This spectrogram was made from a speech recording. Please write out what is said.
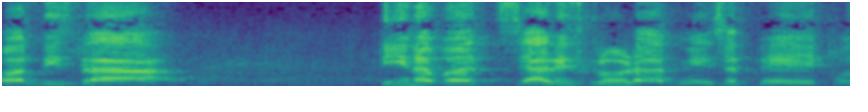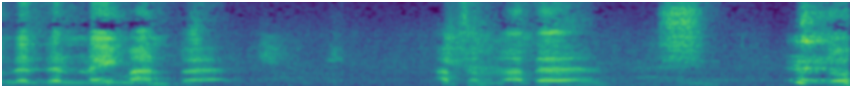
और दूसरा तीन अबज चालीस करोड़ आदमी सत्य पुनर्जन्म नहीं मानता है। आप समझ आता है? तो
